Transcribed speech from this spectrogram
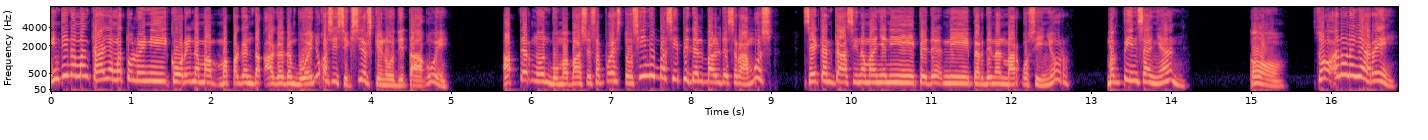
hindi naman kayang matuloy ni Cory na mapagandak agad ang buhay nyo kasi 6 years kinodita ako eh. After noon, bumaba siya sa pwesto. Sino ba si Fidel Valdez Ramos? Second kasi naman niya ni, Pede, ni Ferdinand Marcos Sr. Magpinsan yan. Oo. So ano nangyari?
